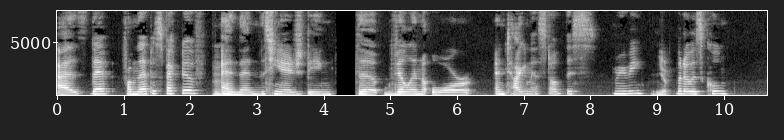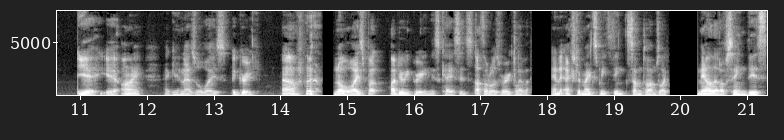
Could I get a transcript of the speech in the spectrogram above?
as their, from their perspective, Mhm. and then the teenagers being the villain or antagonist of this movie. Yep. But it was cool. Yeah, yeah. I again, as always, agree. Um, not always, but I do agree in this case. It's I thought it was very clever, and it actually makes me think sometimes. Like now that I've seen this,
